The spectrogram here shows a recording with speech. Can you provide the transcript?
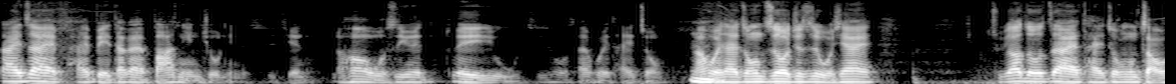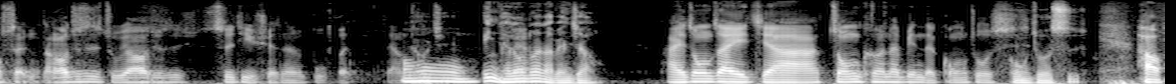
待在台北大概八年九年的时间，然后我是因为退伍之后才回台中。然后回台中之后，就是我现在。主要都在台中招生，然后就是主要就是实体学生的部分这样。哦，哎，你台中都在哪边教？台中在一家中科那边的工作室。工作室。好，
